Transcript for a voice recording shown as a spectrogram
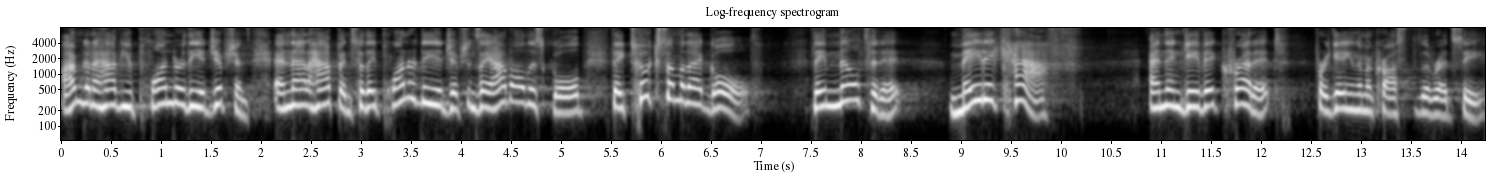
I'm going to have you plunder the Egyptians. And that happened. So they plundered the Egyptians. They have all this gold. They took some of that gold, they melted it, made a calf, and then gave it credit for getting them across the Red Sea.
